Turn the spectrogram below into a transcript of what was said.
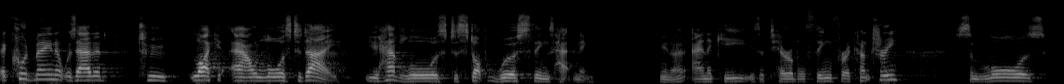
It could mean it was added to, like our laws today. You have laws to stop worse things happening. You know, anarchy is a terrible thing for a country. Some laws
